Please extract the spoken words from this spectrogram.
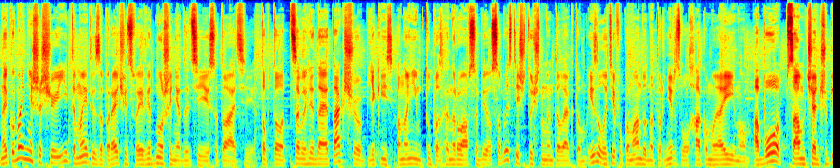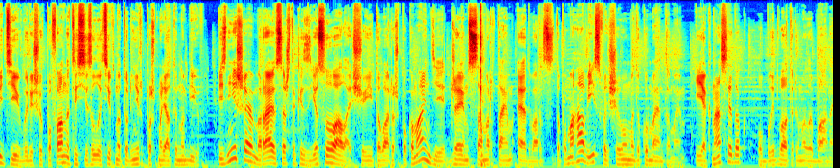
Найкомедніше, що її тимейти заперечують своє відношення до цієї ситуації. Тобто, це виглядає так, що якийсь анонім тупо згенерував собі особистість штучним інтелектом і залетів у команду на турнір з Волха Хакоми Аїмом. Або сам ChatGPT вирішив пофанитись і залетів на турнір пошмаляти нобів. Пізніше Riot все ж таки з'ясувала, що її товариш по команді Джеймс Summertime Едвардс допомагав їй з фальшивими документами, і як наслідок обидва отримали бани.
